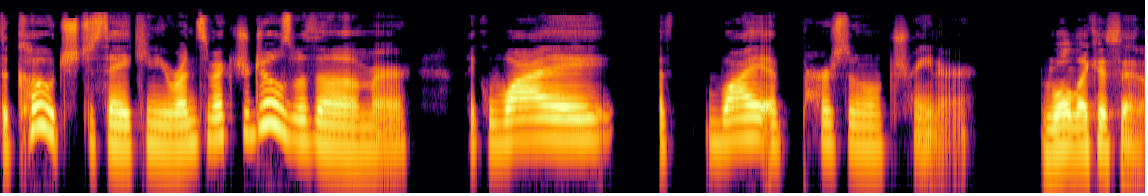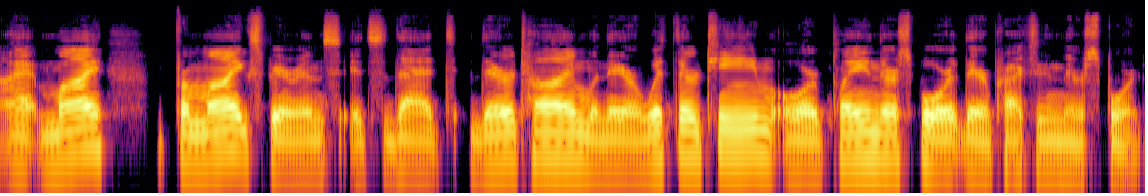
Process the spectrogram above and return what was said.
the coach to say, "Can you run some extra drills with them?" Or like, why, a, why a personal trainer? Well, like I said, I my from my experience, it's that their time when they are with their team or playing their sport, they are practicing their sport.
